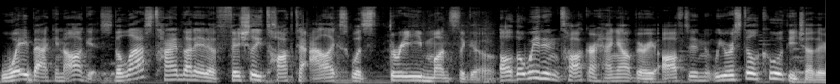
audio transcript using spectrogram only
way back in August. The last time that I had officially talked to Alex was three months ago. Although we didn't talk or hang out very often, we were still cool with each other,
